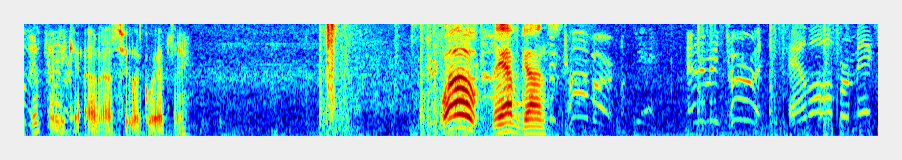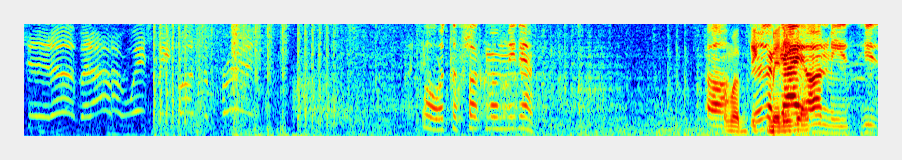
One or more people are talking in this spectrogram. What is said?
Is that 30 cal? Oh no, so we look way up there. Whoa! They have guns. Cover. Enemy turret. I'm all for mixing it up, but I wish we brought some friends. Whoa, what the fuck mowed me down? Oh, I'm Oh, a big there's a guy gun. on me. He's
